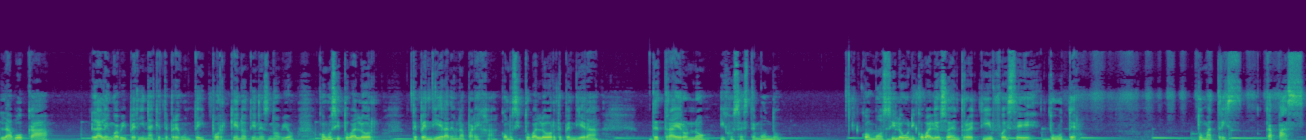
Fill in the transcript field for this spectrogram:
la boca, la lengua viperina que te pregunte ¿y por qué no tienes novio? Como si tu valor dependiera de una pareja, como si tu valor dependiera de traer o no hijos a este mundo, como si lo único valioso dentro de ti fuese tu útero tu matriz capaz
